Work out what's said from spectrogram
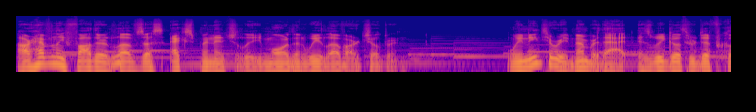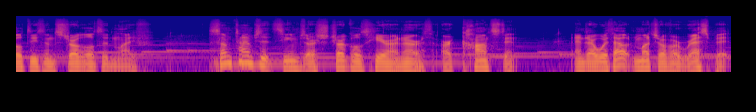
Our Heavenly Father loves us exponentially more than we love our children. We need to remember that as we go through difficulties and struggles in life. Sometimes it seems our struggles here on earth are constant and are without much of a respite.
